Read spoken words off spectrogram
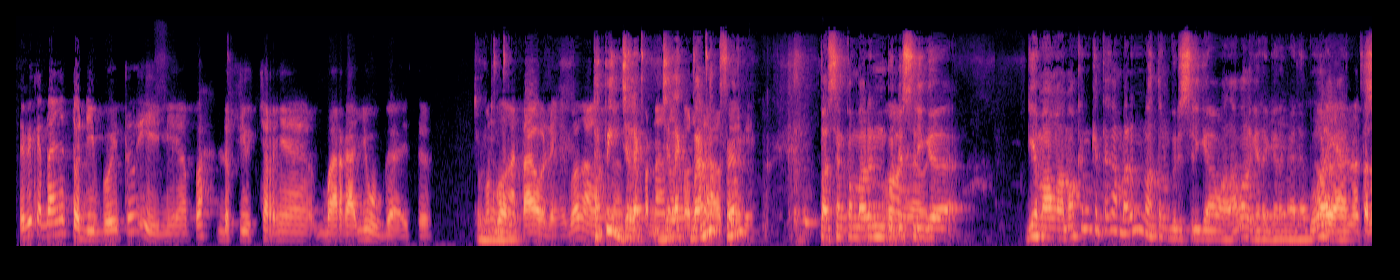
Tapi katanya Todibo itu ini apa the future-nya Barca juga itu. Cuman gue nggak tahu deh. Gua Tapi nggak jelek pernah jelek nonton banget, deh. Pas yang kemarin Oh, Bundesliga, dia mau nggak mau kan kita kemarin nonton Bundesliga awal-awal gara-gara nggak ada bola. Oh ya kan. nonton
